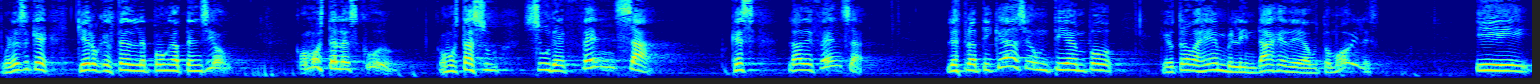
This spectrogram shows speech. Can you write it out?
Por eso es que quiero que usted le ponga atención. ¿Cómo está el escudo? cómo está su, su defensa, que es la defensa. Les platiqué hace un tiempo que yo trabajé en blindaje de automóviles. Y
